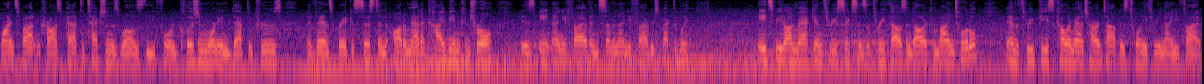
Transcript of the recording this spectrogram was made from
blind spot and cross path detection, as well as the forward collision warning, adaptive cruise, advanced brake assist, and automatic high beam control is 895 and 795 respectively. 8-speed on automatic and 3.6 is a $3,000 combined total, and the three-piece color match hardtop is $23.95.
